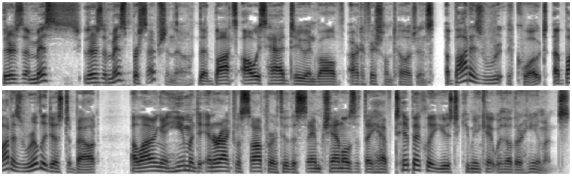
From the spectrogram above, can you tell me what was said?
there's a mis there's a misperception though that bots always had to involve artificial intelligence. A bot is re- quote a bot is really just about allowing a human to interact with software through the same channels that they have typically used to communicate with other humans.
